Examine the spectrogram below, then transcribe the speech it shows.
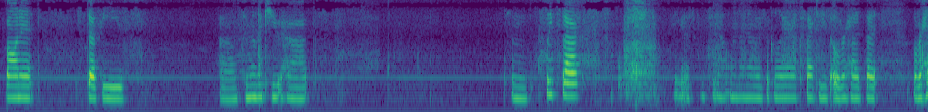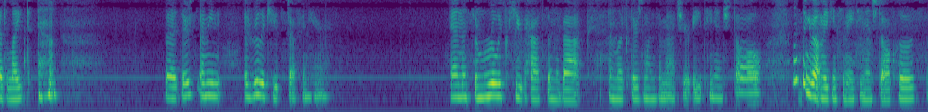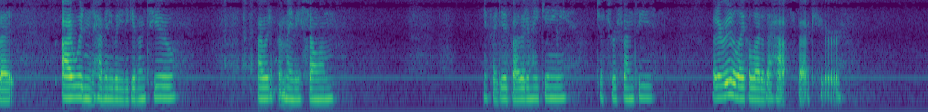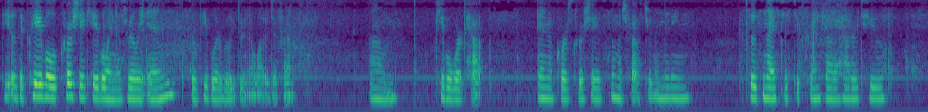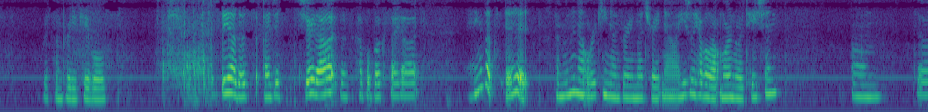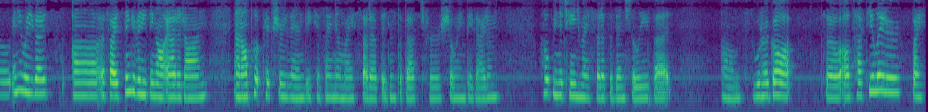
bonnets, stuffies, um, some really cute hats, some sleep sacks. You guys can see that one. I know there's a glare because I have to use overhead, but overhead light. but there's, I mean, really cute stuff in here. And there's some really cute hats in the back. And look, there's one to match your 18-inch doll. I was thinking about making some 18-inch doll clothes, but I wouldn't have anybody to give them to. I would maybe sell them if I did bother to make any, just for funsies. But I really like a lot of the hats back here. The cable, crochet cabling is really in, so people are really doing a lot of different um, cable work hats. And of course, crochet is so much faster than knitting. So it's nice just to crank out a hat or two with some pretty cables. So yeah, those I just share that. There's a couple books I got. I think that's it. I'm really not working on very much right now. I usually have a lot more in rotation. Um, so anyway, you guys, uh, if I think of anything, I'll add it on. And I'll put pictures in because I know my setup isn't the best for showing big items. Hoping to change my setup eventually, but um, this is what I got. So I'll talk to you later. Bye.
